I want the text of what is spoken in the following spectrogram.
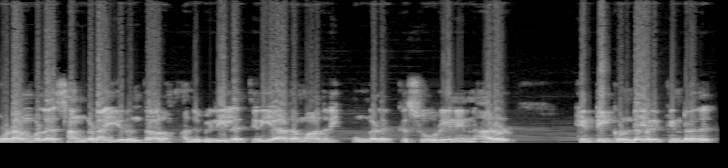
உடம்புல சங்கடம் இருந்தாலும் அது வெளியில தெரியாத மாதிரி உங்களுக்கு சூரியனின் அருள் கிட்டிக்கொண்டே இருக்கின்றது.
